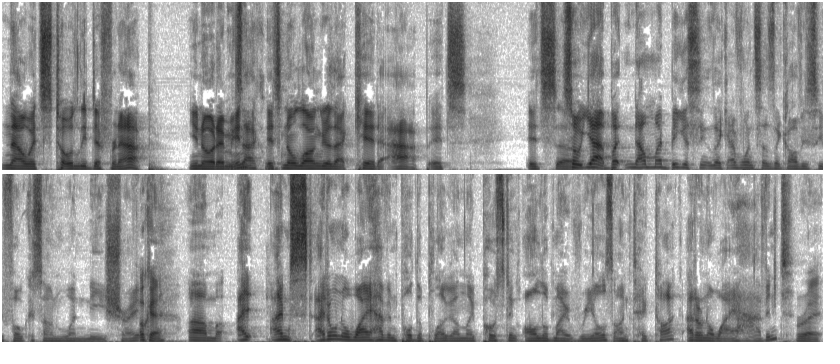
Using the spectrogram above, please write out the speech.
now it's totally different app. You know what I mean? Exactly. It's no longer that kid app. It's it's uh, So yeah, but now my biggest thing, like everyone says, like obviously focus on one niche, right? okay. Um, I I'm st- I don't know why I haven't pulled the plug on like posting all of my reels on TikTok. I don't know why I haven't. Right.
